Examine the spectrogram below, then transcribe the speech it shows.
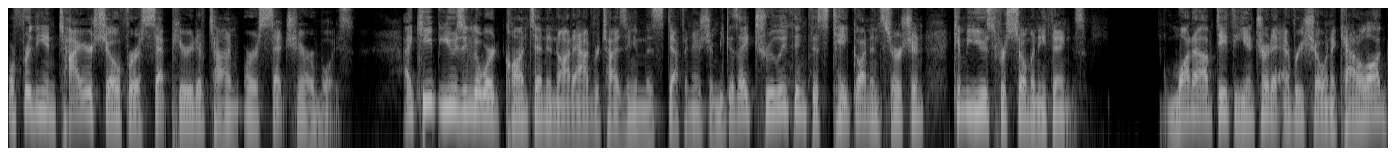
or for the entire show for a set period of time or a set share of voice. I keep using the word content and not advertising in this definition because I truly think this take on insertion can be used for so many things. Want to update the intro to every show in a catalog?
